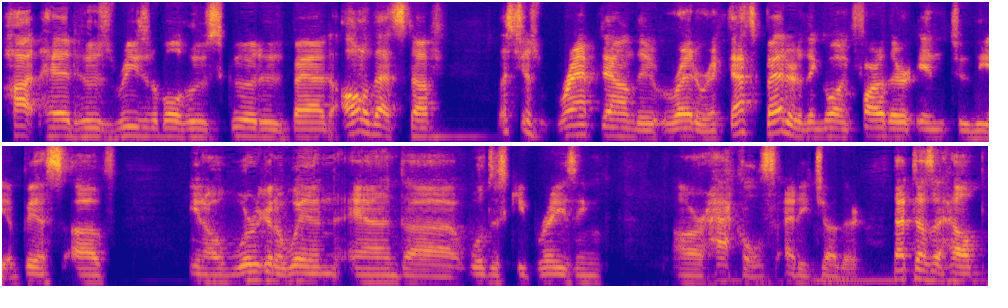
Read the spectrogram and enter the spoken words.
hothead? Who's reasonable? Who's good? Who's bad? All of that stuff. Let's just ramp down the rhetoric. That's better than going farther into the abyss of, you know, we're going to win and uh, we'll just keep raising our hackles at each other. That doesn't help.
